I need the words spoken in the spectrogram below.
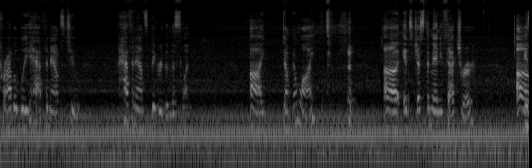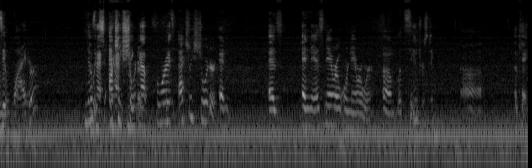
probably half an ounce to half an ounce bigger than this one. I don't know why. uh, it's just the manufacturer. Um, Is it wider? No, Does it's actually shorter. up for it? It's actually shorter and as and as narrow or narrower. Um, let's see. Interesting. Uh, okay.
